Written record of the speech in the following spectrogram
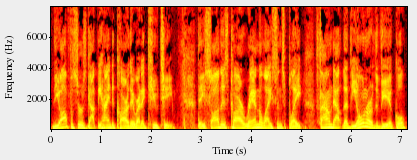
the officers got behind a car. They were at a QT. They saw this car, ran the license plate, found out that the owner of the vehicle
